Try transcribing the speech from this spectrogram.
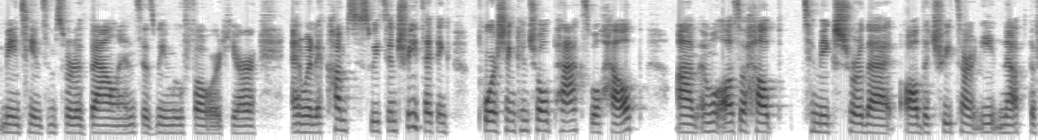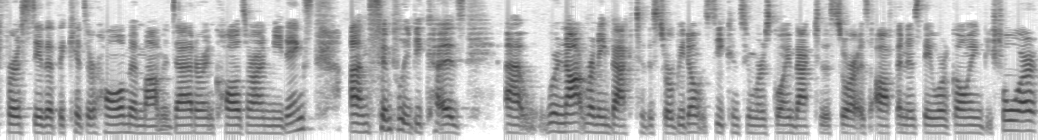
maintain some sort of balance as we move forward here. And when it comes to sweets and treats, I think portion control packs will help. Um, and will also help to make sure that all the treats aren't eaten up the first day that the kids are home and mom and dad are in calls or on meetings, um, simply because uh, we're not running back to the store. We don't see consumers going back to the store as often as they were going before.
